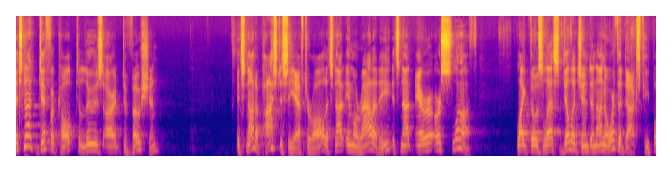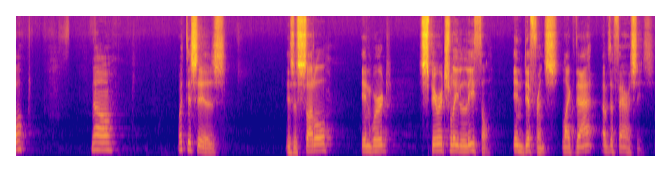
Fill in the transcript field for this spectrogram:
It's not difficult to lose our devotion. It's not apostasy, after all. It's not immorality. It's not error or sloth, like those less diligent and unorthodox people. No, what this is, is a subtle, inward, spiritually lethal indifference like that of the Pharisees.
